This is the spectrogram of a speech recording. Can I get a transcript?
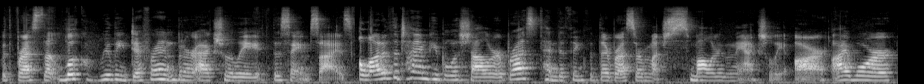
with breasts that look really different but are actually the same size. A lot of the time people with shallower breasts tend to think that their breasts are much smaller than they actually are. I wore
